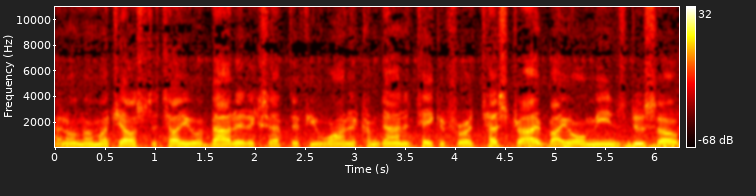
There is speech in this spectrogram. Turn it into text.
I don't know much else to tell you about it except if you want to come down and take it for a test drive, by all means do so.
